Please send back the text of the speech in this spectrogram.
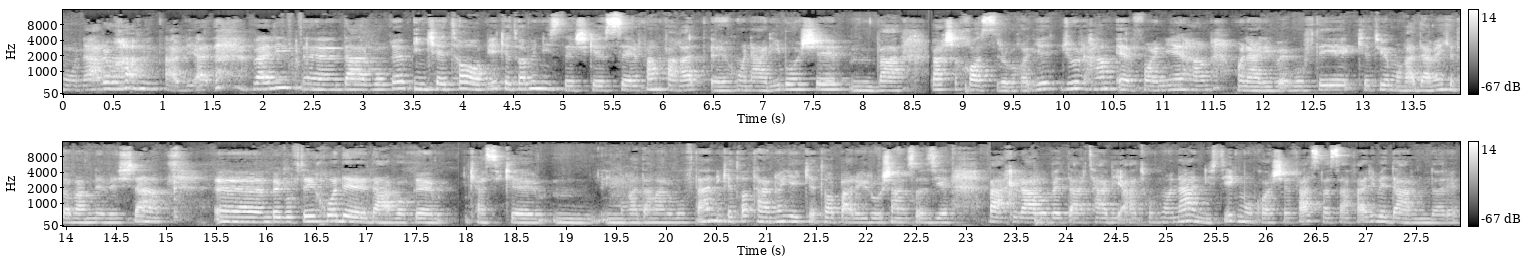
هنر و هم طبیعت. ولی در واقع این کتاب یه کتابی نیستش که صرفا فقط هنری باشه و بخش خاصی رو بخواد. یه جور هم عرفانی هم هنری به گفته که توی مقدمه کتابم نوشتم. به گفته خود در واقع کسی که این مقدمه رو گفتن این کتاب تنها یک کتاب برای روشنسازی برخی روابط در طبیعت و هنر نیست. یک مکاشفه است و سفری به درون داره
